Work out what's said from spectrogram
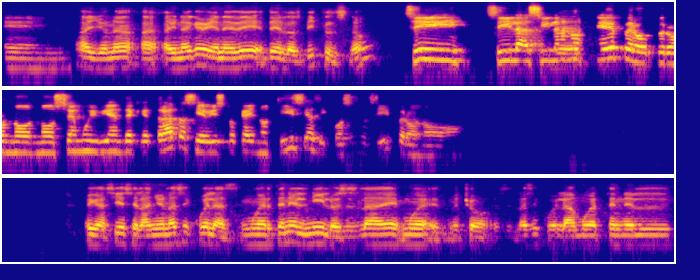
Em, hay, una, hay una que viene de, de, los Beatles, ¿no? Sí, sí la, sí la noté, pero, pero no, no sé muy bien de qué trata. Sí he visto que hay noticias y cosas así, pero no. Oiga, sí, es el año de las secuelas. Muerte en el Nilo, esa es la de, mucho, esa es la secuela Muerte en el,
